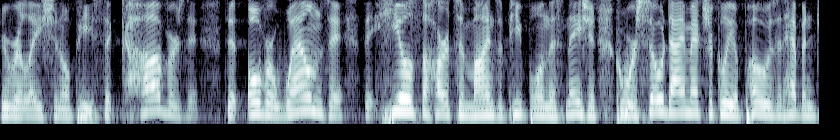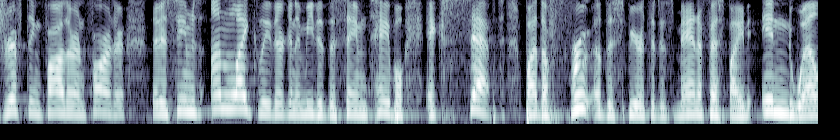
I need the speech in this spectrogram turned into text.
your relational peace, that covers it, that overwhelms it, that heals the hearts and minds of people in this nation who are so diametrically opposed and have been drifting farther and farther that it seems unlikely they're going to meet at the same table except by the fruit of the Spirit that is manifest by an indwelling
